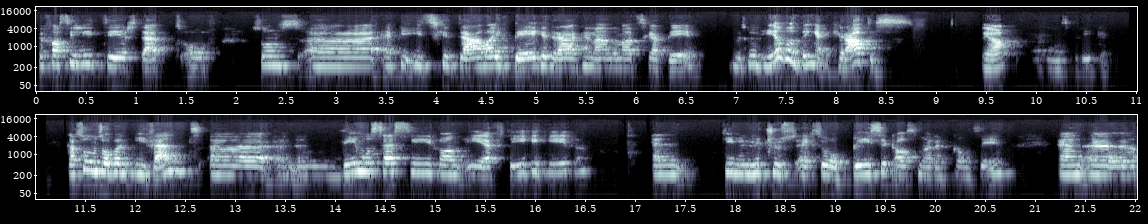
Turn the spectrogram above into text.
gefaciliteerd hebt, of soms uh, heb je iets gedaan wat heeft bijgedragen aan de maatschappij. We doen heel veel dingen gratis. Ja. Ik had soms op een event uh, een, een demo-sessie van EFT gegeven. En tien minuutjes, echt zo basic als maar kan zijn. En uh,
